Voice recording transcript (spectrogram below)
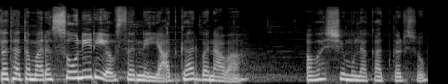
તથા તમારા સોનેરી અવસરને યાદગાર બનાવવા અવશ્ય મુલાકાત કરશો.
